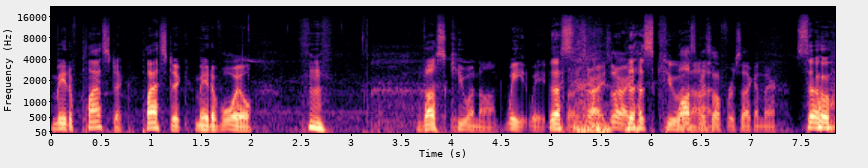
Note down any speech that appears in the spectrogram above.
made of plastic, plastic made of oil. Hmm. Thus QAnon. Wait, wait. Thus- sorry, sorry. sorry. thus QAnon. Lost myself for a second there. So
